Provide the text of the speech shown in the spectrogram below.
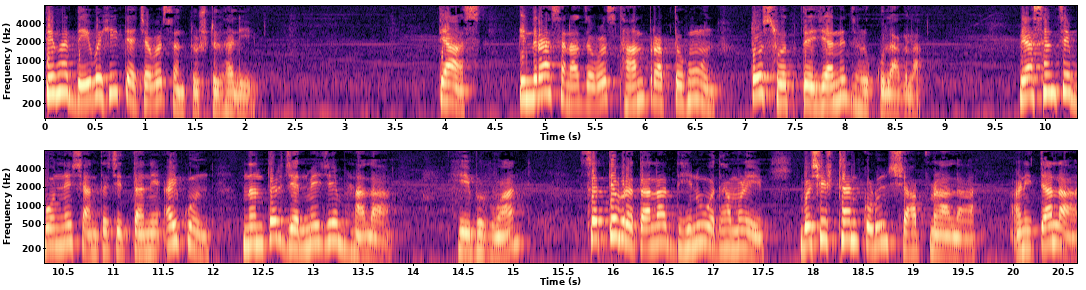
तेव्हा देवही त्याच्यावर संतुष्ट झाले. त्यास इंद्रासनाजवळ स्थान प्राप्त होऊन तो स्वतेजाने झळकू लागला. व्यासांचे बोलणे शांतचित्ताने ऐकून नंतर जन्मेजय म्हणाला हे भगवान सत्यव्रताला धेनुवधामुळे वशिष्ठांकडून शाप मिळाला आणि त्याला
